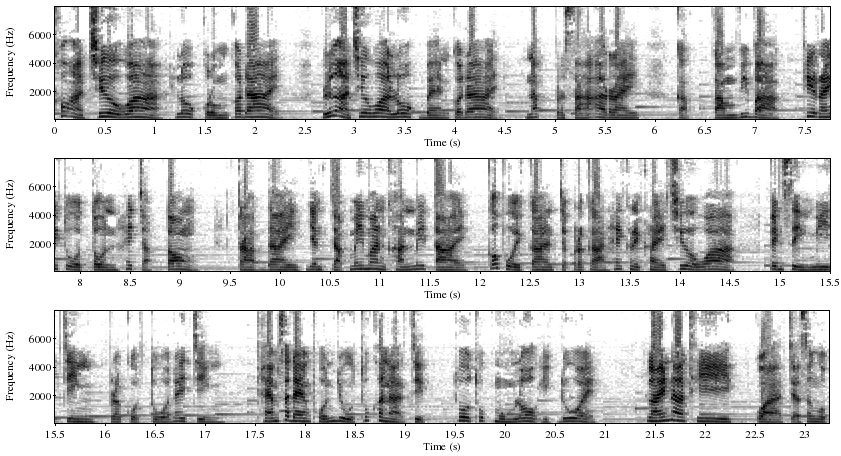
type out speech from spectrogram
เขาอาจเชื่อว่าโลกกลมก็ได้ หรืออาจเชื่อว่าโลกแบนก็ได้ นับประษาอะไร กับกรรมวิบากที่ไร้ตัวตนให้จับต้อง ตราบใดยังจับไม่มั่นคันไม่ตาย ก็ป่วยการจะประกาศให้ใครๆ เชื่อว่า เป็นสิ่งมีจริง ปรากฏตัวได้จริง แถมแสดงผลอยู่ทุกขณะจิตทั่วทุกมุมโลกอีกด้วย หลายนาทีกว่าจะสงบ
